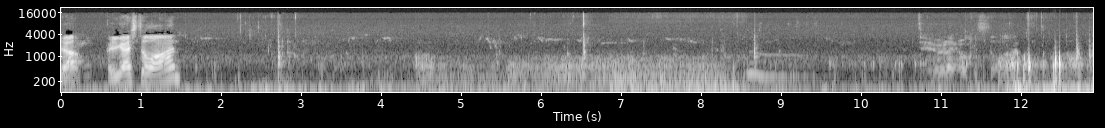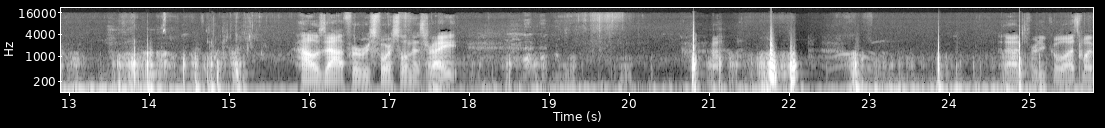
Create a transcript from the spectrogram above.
Yep. right? Are you guys still on? Dude, I hope it's still on. How's that for resourcefulness, right? That's pretty cool. That's my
